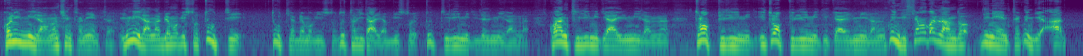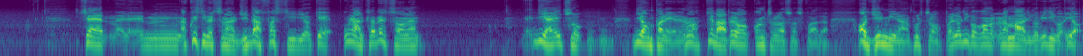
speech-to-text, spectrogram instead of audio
con il Milan non c'entra niente. Il Milan abbiamo visto tutti, tutti abbiamo visto, tutta l'Italia ha visto tutti i limiti del Milan. Quanti limiti ha il Milan? Troppi limiti, i troppi limiti che ha il Milan. Quindi stiamo parlando di niente. Quindi a, cioè, mm, a questi personaggi dà fastidio che un'altra persona dia, suo, dia un parere, no? che va però contro la sua squadra. Oggi il Milan, purtroppo, e lo dico con rammarico, vi dico, io,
